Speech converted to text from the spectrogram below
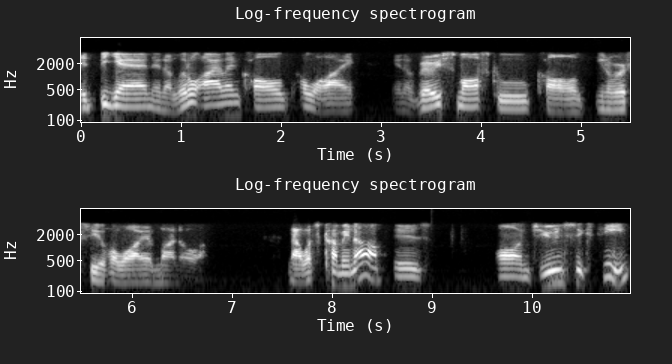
it began in a little island called Hawaii in a very small school called University of Hawaii at Manoa. Now, what's coming up is on June 16th,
